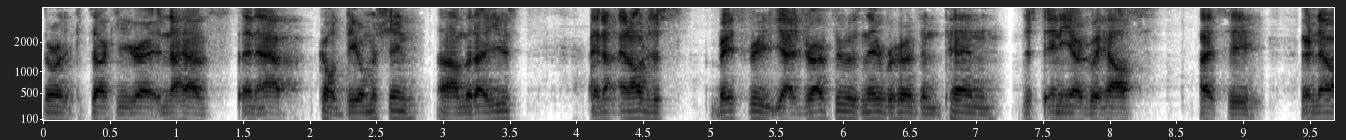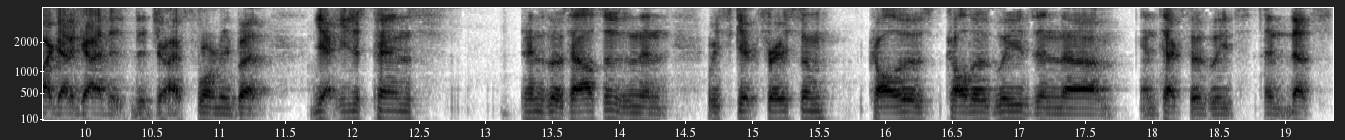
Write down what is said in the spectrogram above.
northern Kentucky, right? And I have an app called Deal Machine um, that I use, and and I'll just basically yeah I drive through those neighborhoods and pin just any ugly house I see. And now I got a guy that, that drives for me, but yeah, he just pins pins those houses, and then we skip trace them, call those call those leads, and um, and text those leads, and that's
